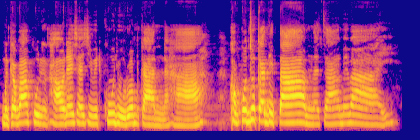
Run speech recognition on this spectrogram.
เหมือนกับว่าคุณกับเขาได้ใช้ชีวิตคู่อยู่ร่วมกันนะคะ ขอบคุณทุกการติดตามนะจ๊ะบ๊ายบาย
